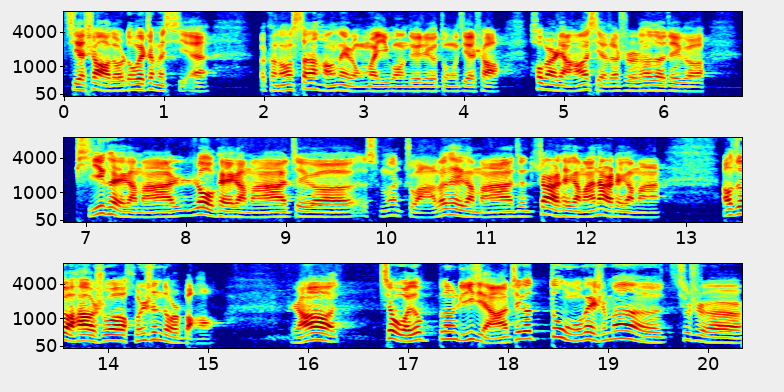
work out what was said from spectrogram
介绍的时候都会这么写，可能三行内容吧，一共对这个动物介绍，后面两行写的是它的这个。皮可以干嘛？肉可以干嘛？这个什么爪子可以干嘛？就这儿可以干嘛？那儿可以干嘛？然后最后还要说浑身都是宝。然后这我就不能理解啊！这个动物为什么就是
